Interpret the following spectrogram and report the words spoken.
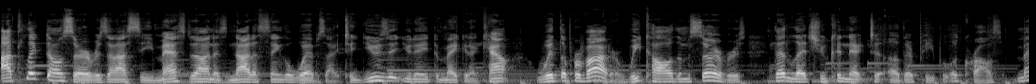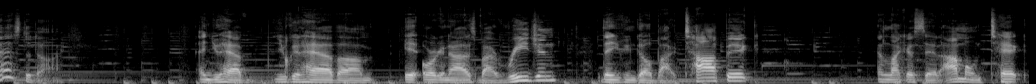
I clicked on servers and I see Mastodon is not a single website. To use it, you need to make an account with the provider. We call them servers that lets you connect to other people across Mastodon. And you have you can have um, it organized by region. Then you can go by topic. And like I said, I'm on tech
